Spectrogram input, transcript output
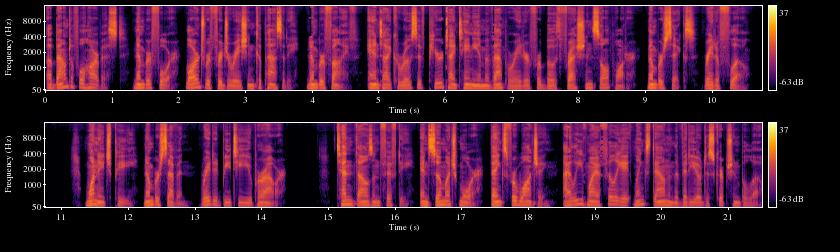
a bountiful harvest. Number 4. Large refrigeration capacity. Number 5. Anti-corrosive pure titanium evaporator for both fresh and salt water. Number 6. Rate of flow. 1 HP. Number 7. Rated BTU per hour. 10,050. And so much more. Thanks for watching. I leave my affiliate links down in the video description below.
